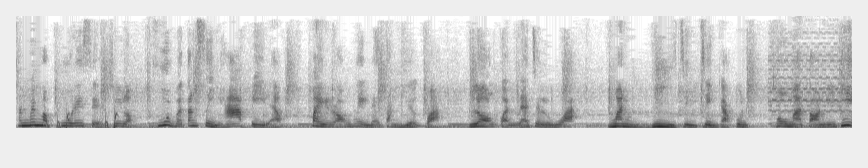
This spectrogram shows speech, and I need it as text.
ฉันไม่มาพูดให้เสียชื่อหรอกพูดมาตั้ง 4-5 ปีแล้ว ไปร้องเพลงได้ตังค์เยอะกว่า ลองก่อนแล้วจะรู้ว่า มันดีจริง ๆ ค่ะคุณโทรมาตอนนี้ที่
